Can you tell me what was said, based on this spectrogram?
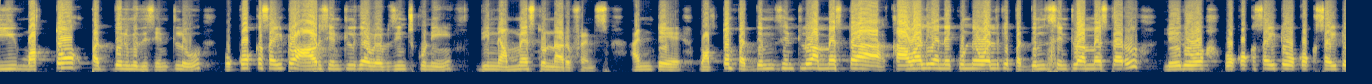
ఈ మొత్తం పద్దెనిమిది సెంట్లు ఒక్కొక్క సైటు ఆరు సెంట్లుగా విభజించుకుని దీన్ని అమ్మేస్తున్నారు ఫ్రెండ్స్. అంటే మొత్తం పద్దెనిమిది సెంట్లు అమ్మేస్తా కావాలి అనుకునే వాళ్ళకి పద్దెనిమిది సెంట్లు అమ్మేస్తారు. లేదు ఒక్కొక్క సైటు ఒక్కొక్క సైటు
